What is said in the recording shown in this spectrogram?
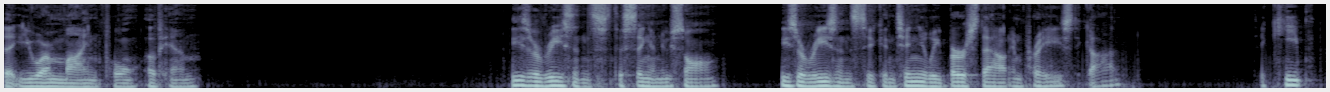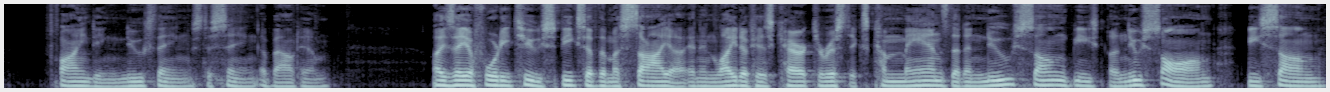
that you are mindful of him. These are reasons to sing a new song. These are reasons to continually burst out in praise to God, to keep finding new things to sing about him. Isaiah 42 speaks of the Messiah and in light of his characteristics commands that a new song be a new song be sung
